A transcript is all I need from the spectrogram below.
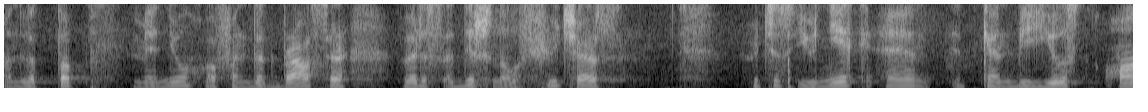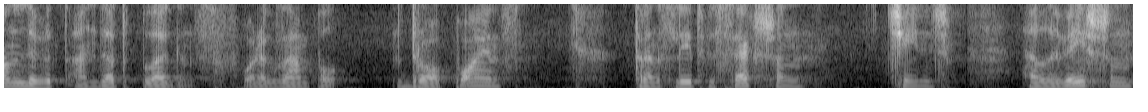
on the top menu of Undet browser there is additional features which is unique and it can be used only with Undet plugins. For example draw points translate the section change elevation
